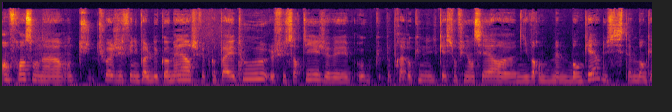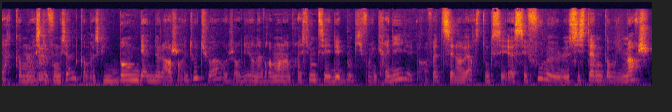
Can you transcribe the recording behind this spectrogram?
En France, on a, on- tu, tu vois, j'ai fait une école de commerce, j'ai fait prépa et tout, je suis sortie, j'avais au- à peu près aucune éducation financière, euh, ni voire même bancaire, du système bancaire, comment est-ce Mhm. qu'il fonctionne, comment est-ce qu'une banque gagne de l'argent et tout, tu vois? Aujourd'hui, on a vraiment l'impression que c'est des bouts qui font les crédits, en fait, c'est l'inverse, donc c'est assez fou le, le système, comment il marche.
